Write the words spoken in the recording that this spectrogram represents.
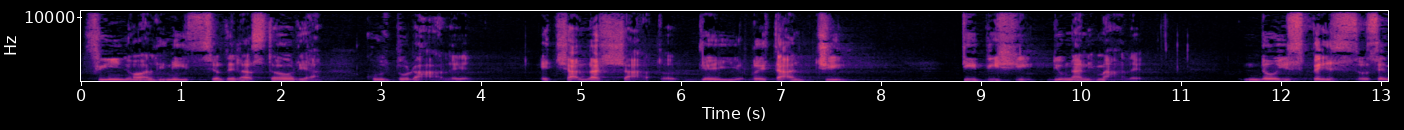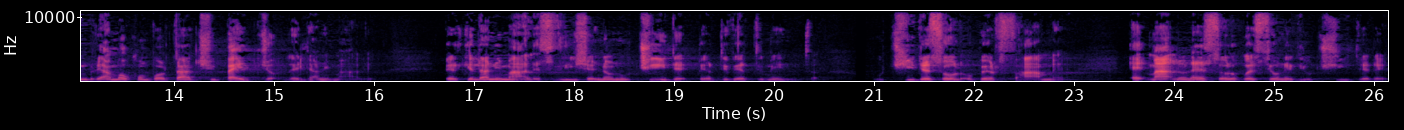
fino all'inizio della storia culturale e ci ha lasciato dei retaggi tipici di un animale. Noi spesso sembriamo comportarci peggio degli animali, perché l'animale si dice non uccide per divertimento, uccide solo per fame eh, ma non è solo questione di uccidere.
